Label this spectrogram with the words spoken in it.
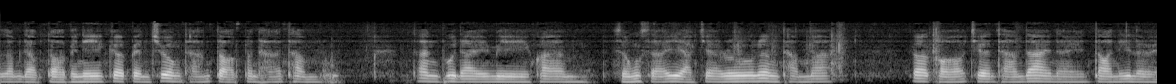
งลำดับต่อไปนี้ก็เป็นช่วงถามตอบปัญหาธรรม ท่านผู้ใดมีความสงสัยอยากจะรู้เรื่องธรรมะ ก็ขอเชิญถามได้ในตอนนี้เลย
